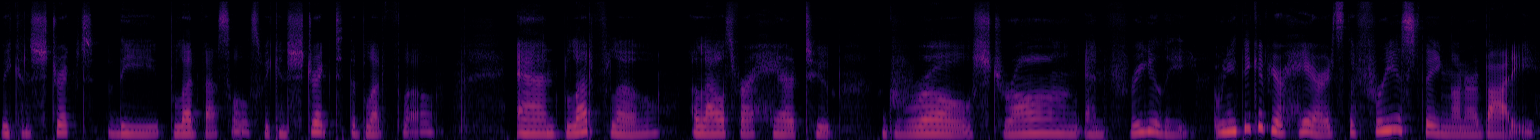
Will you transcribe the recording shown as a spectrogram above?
We constrict the blood vessels, we constrict the blood flow. And blood flow allows for our hair to grow strong and freely. When you think of your hair, it's the freest thing on our body.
